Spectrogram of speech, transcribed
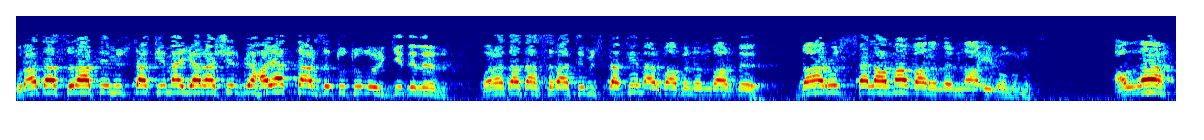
Burada sırat-ı müstakime yaraşır bir hayat tarzı tutulur, gidilir. Orada da sırat-ı müstakim erbabının vardı. Darus selama varılır, nail olunur. Allah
